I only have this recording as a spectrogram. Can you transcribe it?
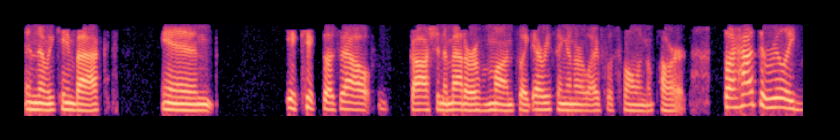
and then we came back, and it kicked us out gosh, in a matter of months, like everything in our life was falling apart. So I had to really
